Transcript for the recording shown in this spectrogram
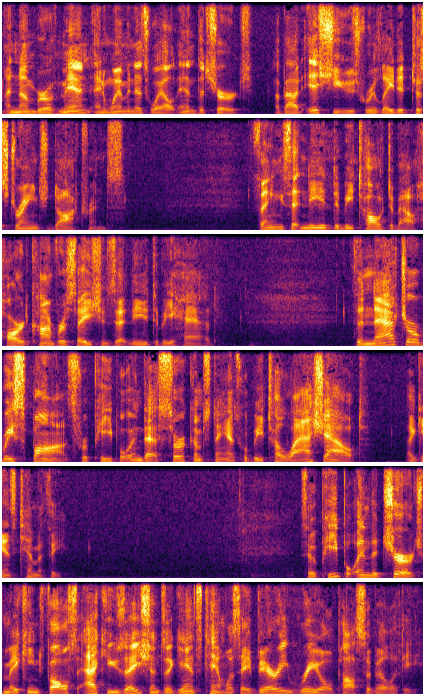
a number of men and women as well in the church about issues related to strange doctrines. Things that needed to be talked about, hard conversations that needed to be had. The natural response for people in that circumstance would be to lash out against Timothy. So, people in the church making false accusations against him was a very real possibility.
